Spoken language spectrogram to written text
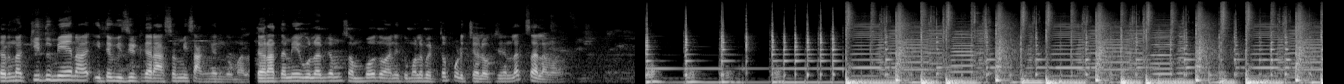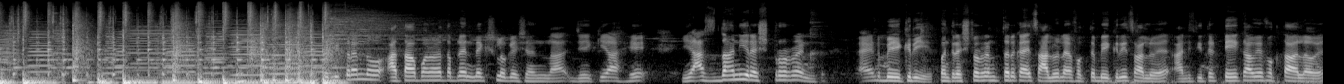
तर नक्की तुम्ही आहे ना इथे व्हिजिट करा असं मी सांगेन तुम्हाला. तर आता मी गुलाबजाम संपवतो आणि तुम्हाला भेटतो पुढच्या लोकेशनला चला मग. मित्रांनो आता आपण आहोत आपल्या नेक्स्ट लोकेशनला जे की आहे याजदानी रेस्टॉरंट अँड बेकरी पण रेस्टॉरंट तर काय चालू नाही फक्त बेकरी चालू आहे आणि तिथे टेक अवे फक्त आलं आहे.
